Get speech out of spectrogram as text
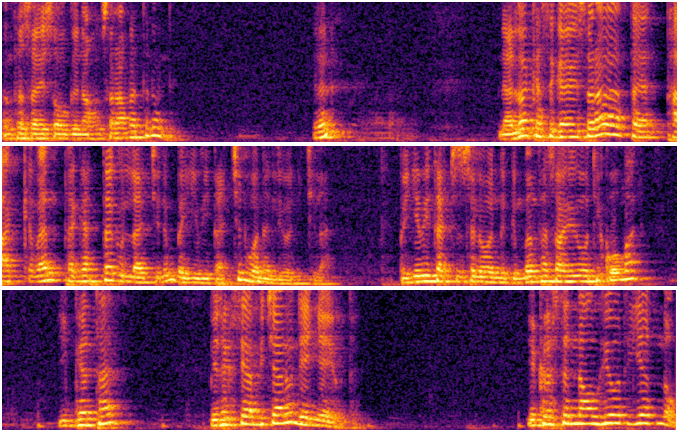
መንፈሳዊ ሰው ግን አሁን ስራ ፈት ነው እንዴ? ምናልባት ከስጋዊ ስራ ታቅበን ተገተን ሁላችንም በየቤታችን ሆነን ሊሆን ይችላል። በየቤታችን ስለሆን ግን መንፈሳዊ ሕይወት ይቆማል? ይገታል? ቤተክርስቲያን ብቻ ነው እንደኛ ሕይወት? የክርስትናው ሕይወት የት ነው?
